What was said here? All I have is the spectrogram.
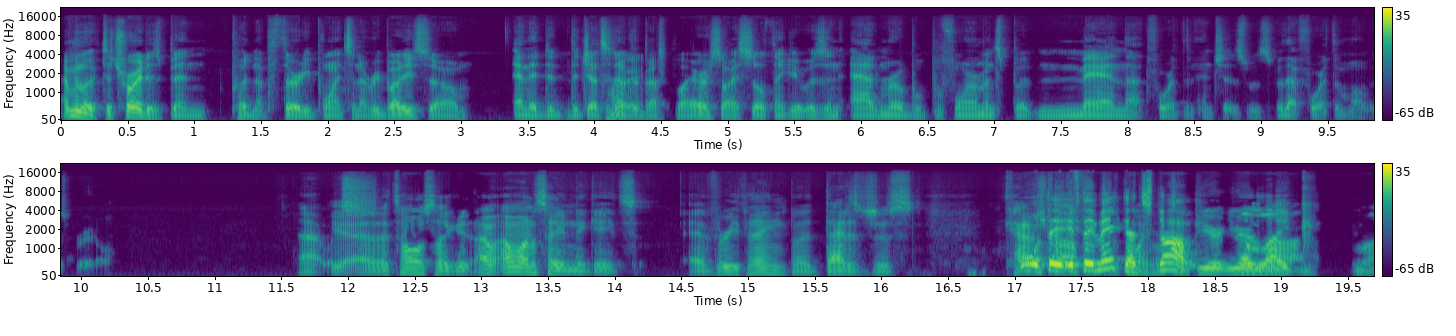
I mean, look, Detroit has been putting up 30 points on everybody, so and they did the Jets didn't right. have their best player, so I still think it was an admirable performance. But man, that fourth and inches was, or that fourth and one was brutal. That was yeah, that's almost like it. I, I want to say it negates everything, but that is just. Well, if they if they make that stop, you're you're like, on,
